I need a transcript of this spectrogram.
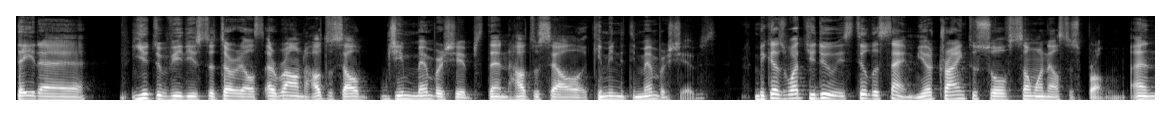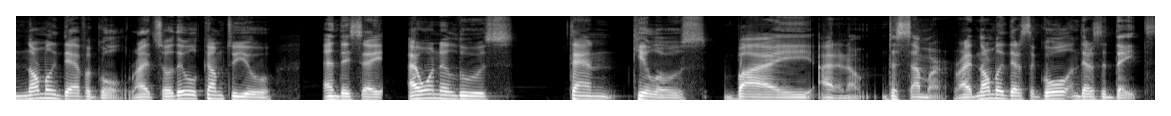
data YouTube videos, tutorials around how to sell gym memberships than how to sell community memberships. Because what you do is still the same. You're trying to solve someone else's problem. And normally they have a goal, right? So they will come to you and they say, I want to lose 10 kilos by, I don't know, the summer, right? Normally there's a goal and there's a date.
